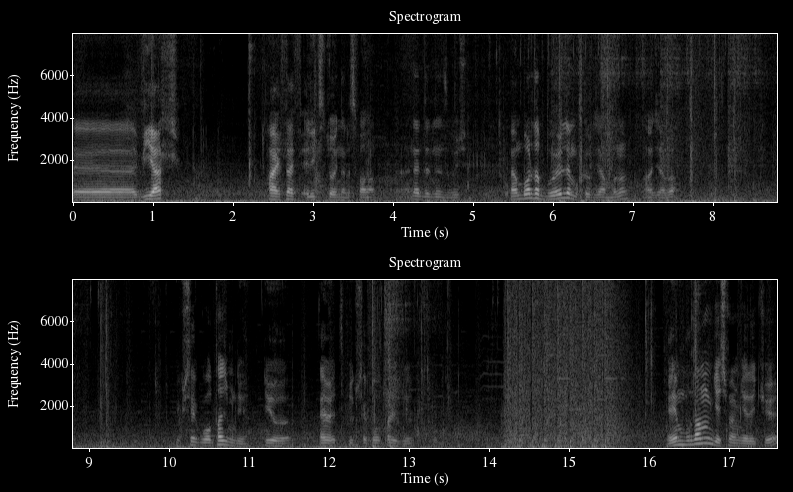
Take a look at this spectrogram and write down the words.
Ee, VR. Half-Life Alyx'de oynarız falan. Ne dediniz bu işe? Ben bu arada böyle mi kıracağım bunu acaba? Yüksek voltaj mı diyor? Diyor. Evet, yüksek voltaj diyor. Benim buradan mı geçmem gerekiyor?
